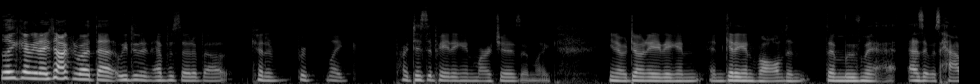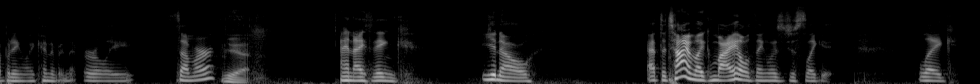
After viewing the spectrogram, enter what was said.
like I mean, I talked about that. We did an episode about kind of like participating in marches and like you know donating and and getting involved in the movement as it was happening, like kind of in the early summer. Yeah. And I think, you know, at the time, like my whole thing was just like, like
